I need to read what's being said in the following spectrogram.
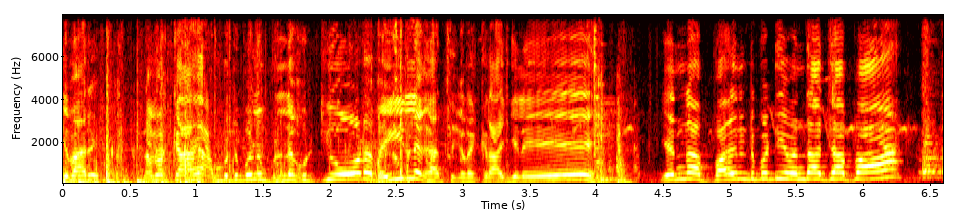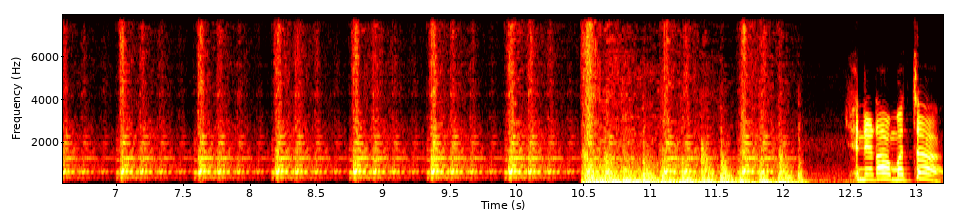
இங்க பாரு நமக்காக அம்பட்டு பொண்ணு புள்ள குட்டியோட வெயில்ல காத்து கிடக்குறாங்களே. என்ன பதினெட்டு பட்டி வந்தாச்சாப்பா? என்னடா மச்சான்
